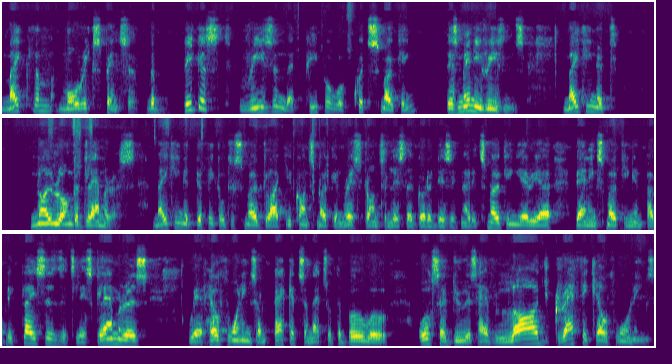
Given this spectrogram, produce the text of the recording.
make them more expensive. The biggest reason that people will quit smoking, there's many reasons, making it no longer glamorous, making it difficult to smoke, like you can't smoke in restaurants unless they've got a designated smoking area, banning smoking in public places, it's less glamorous. We have health warnings on packets, and that's what the bill will also do is have large graphic health warnings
